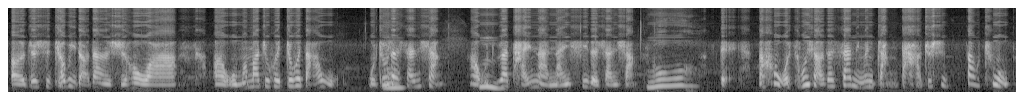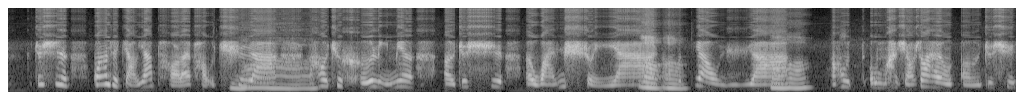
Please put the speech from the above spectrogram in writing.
呃，就是调皮捣蛋的时候啊，呃，我妈妈就会就会打我。我住在山上啊，我住在台南南溪的山上。哦，对。然后我从小在山里面长大，就是到处。就是光着脚丫跑来跑去啊，然后去河里面呃，就是呃玩水呀，然后钓鱼啊。然后我们小时候还有嗯，就去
